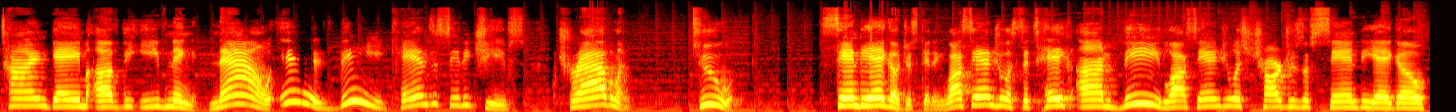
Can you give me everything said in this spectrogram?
time game of the evening now is the Kansas City Chiefs traveling to San Diego, just kidding, Los Angeles to take on the Los Angeles Chargers of San Diego.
